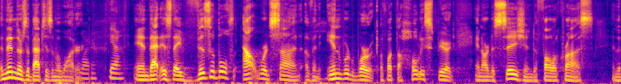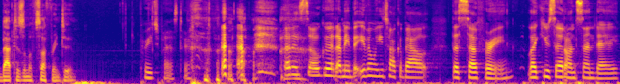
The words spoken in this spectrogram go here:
and then there's a baptism of water. Water. Yeah. And that is a visible outward sign of an inward work of what the Holy Spirit and our decision to follow Christ and the baptism of suffering too. Preach, Pastor. that is so good. I mean, but even when you talk about the suffering, like you said on Sunday,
